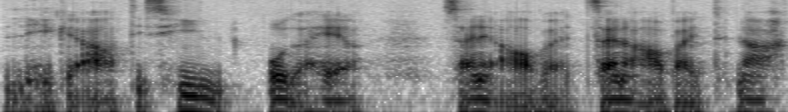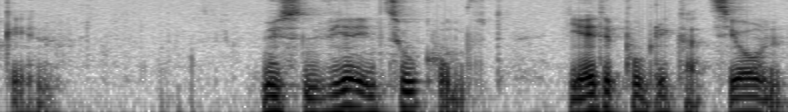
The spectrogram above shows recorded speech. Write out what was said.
lege Artis hin oder her seine Arbeit, seiner Arbeit nachgehen. Müssen wir in Zukunft jede Publikation,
